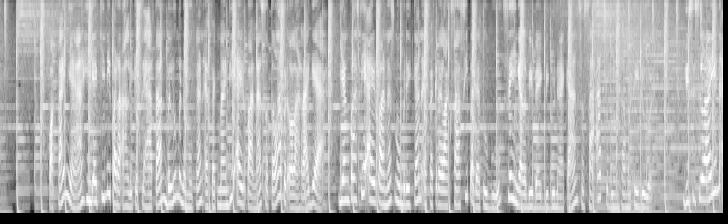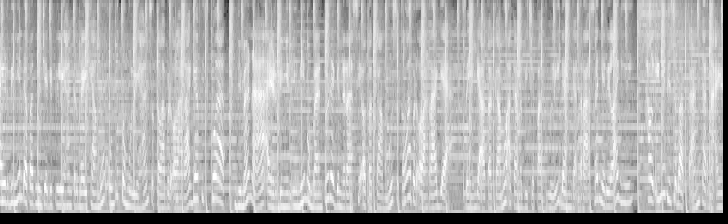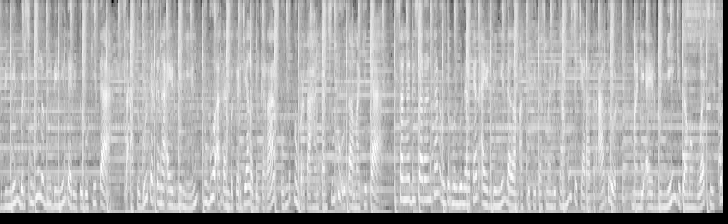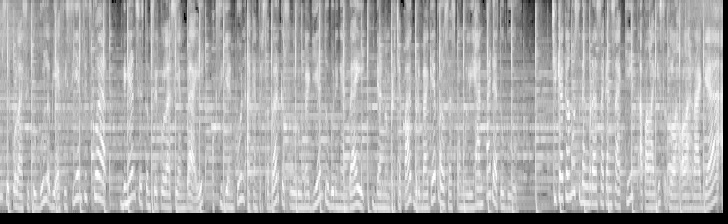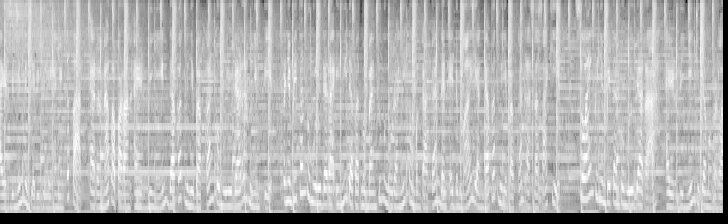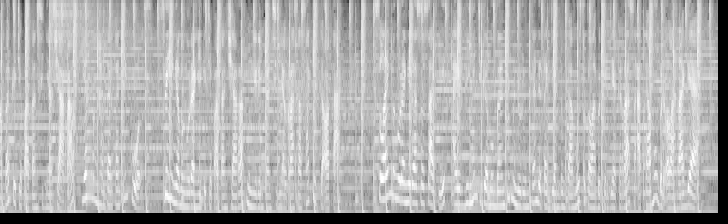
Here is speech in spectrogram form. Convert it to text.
Faktanya, hingga kini para ahli kesehatan belum menemukan efek mandi air panas setelah berolahraga. Yang pasti air panas memberikan efek relaksasi pada tubuh sehingga lebih baik digunakan sesaat sebelum kamu tidur. Di sisi lain, air dingin dapat menjadi pilihan terbaik kamu untuk pemulihan setelah berolahraga Fit Squad. Di mana air dingin ini membantu regenerasi otot kamu setelah berolahraga, sehingga otot kamu akan lebih cepat pulih dan gak terasa nyeri lagi. Hal ini disebabkan karena air dingin bersuhu lebih dingin dari tubuh kita. Saat tubuh terkena air dingin, tubuh akan bekerja lebih keras untuk mempertahankan suhu utama kita. Sangat disarankan untuk menggunakan air dingin dalam aktivitas mandi kamu secara teratur. Mandi air dingin juga membuat sistem sirkulasi tubuh lebih efisien Fit Squad. Dengan sistem sirkulasi yang baik, oksigen pun akan tersebar ke seluruh bagian tubuh dengan baik dan mempercepat berbagai proses pemulihan pada tubuh. Jika kamu sedang merasakan sakit, apalagi setelah olahraga, air dingin menjadi pilihan yang tepat karena paparan air dingin dapat menyebabkan pembuluh darah menyempit. Penyempitan pembuluh darah ini dapat membantu mengurangi pembengkakan dan edema yang dapat menyebabkan rasa sakit. Selain penyempitan pembuluh darah, air dingin juga memperlambat kecepatan sinyal syaraf yang menghantarkan impuls, sehingga mengurangi kecepatan syaraf mengirimkan sinyal rasa sakit ke otak. Selain mengurangi rasa sakit, air dingin juga membantu menurunkan detak jantung kamu setelah bekerja keras saat kamu berolahraga.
